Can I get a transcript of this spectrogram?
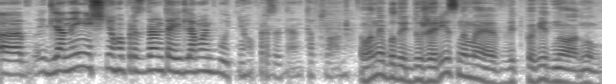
Е, для нинішнього президента і для майбутнього президента план? Вони будуть дуже різними. Відповідно, ну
